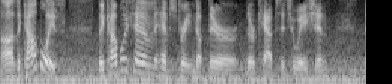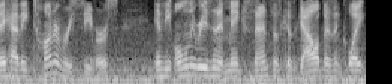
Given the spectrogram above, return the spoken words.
Uh, the Cowboys, the Cowboys have have straightened up their their cap situation. They have a ton of receivers, and the only reason it makes sense is because Gallup isn't quite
